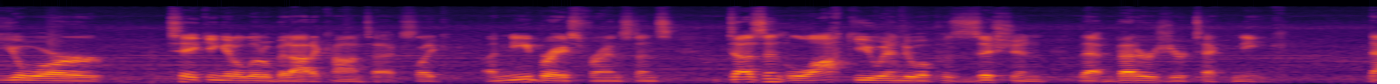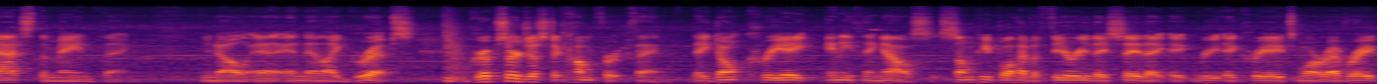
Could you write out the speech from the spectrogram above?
you're taking it a little bit out of context. Like a knee brace, for instance, doesn't lock you into a position that betters your technique. That's the main thing, you know. And, and then like grips, grips are just a comfort thing. They don't create anything else. Some people have a theory. They say that it it creates more rev rate.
